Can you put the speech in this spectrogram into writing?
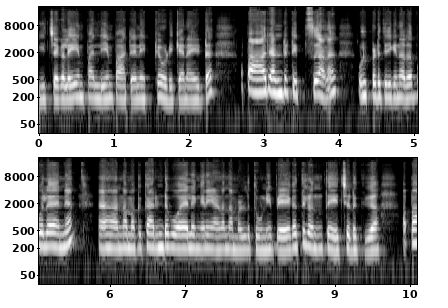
ഈച്ചകളെയും പല്ലിയും പാറ്റേനെയും ഒക്കെ ഓടിക്കാനായിട്ട്. അപ്പോൾ ആ രണ്ട് ടിപ്സ് ആണ് ഉൾപ്പെടുത്തിയിരിക്കുന്നത്. അതുപോലെ തന്നെ നമുക്ക് കറണ്ട് പോയാൽ എങ്ങനെയാണ് നമ്മളുടെ തുണി വേഗത്തിലൊന്ന് തേച്ചെടുക്കുക. അപ്പോൾ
